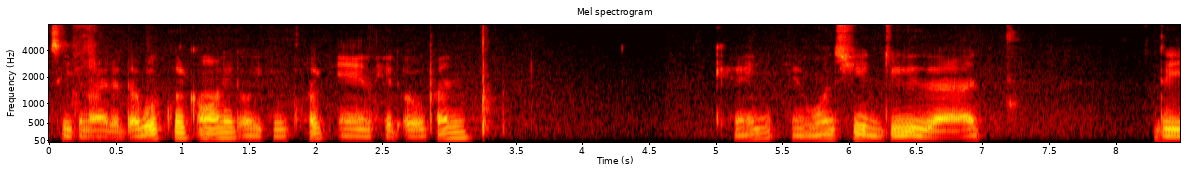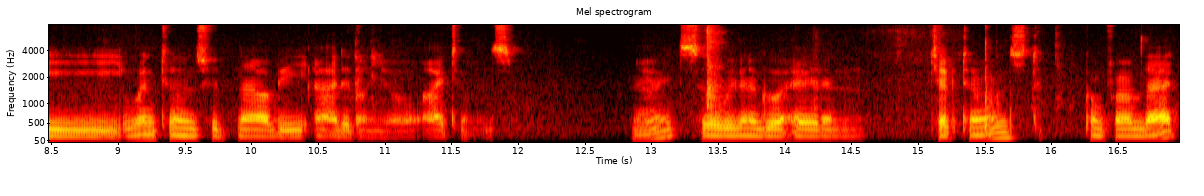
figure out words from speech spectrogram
So you can either double click on it or you can click and hit Open. Okay, and once you do that, the ringtone should now be added on your iTunes. Alright, so we're going to go ahead and check tones to confirm that.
